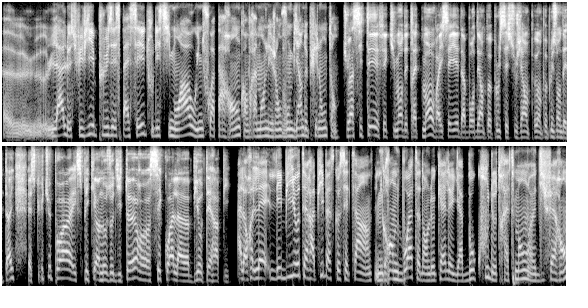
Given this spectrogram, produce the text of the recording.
là, le suivi est plus espacé, tous les six mois ou une fois par an, quand vraiment les gens vont bien depuis longtemps. Tu as cité effectivement des traitements. On va essayer d'aborder un peu plus ces sujets un peu, un peu plus en détail. Est-ce que tu pourras expliquer à nos auditeurs c'est quoi la biothérapie? Alors les, les, biothérapies, parce que c'est un, une grande boîte dans laquelle il y a beaucoup de traitements euh, différents.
